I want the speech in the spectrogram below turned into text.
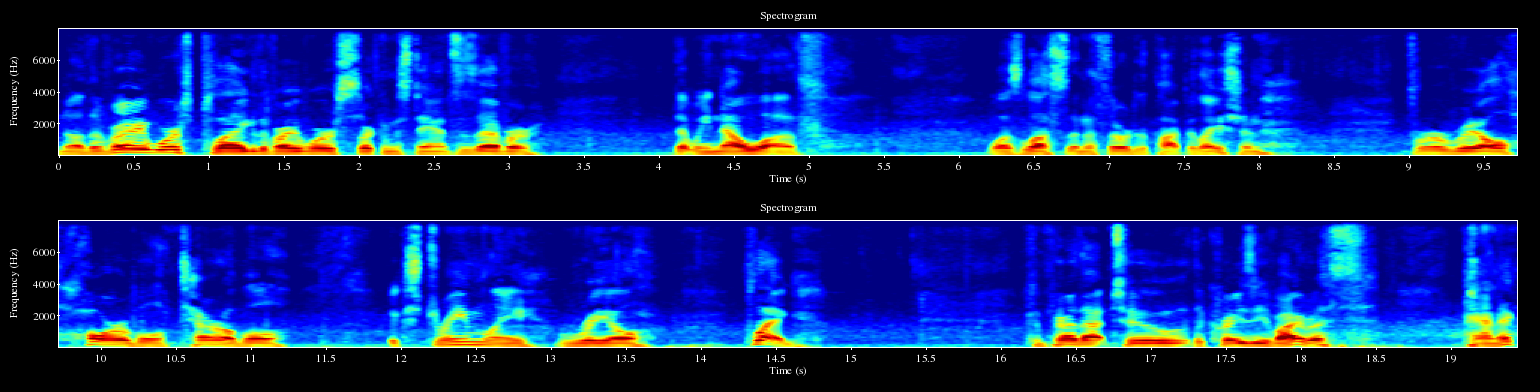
No, the very worst plague, the very worst circumstances ever that we know of was less than a third of the population for a real horrible, terrible, extremely real plague. Compare that to the crazy virus, panic,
